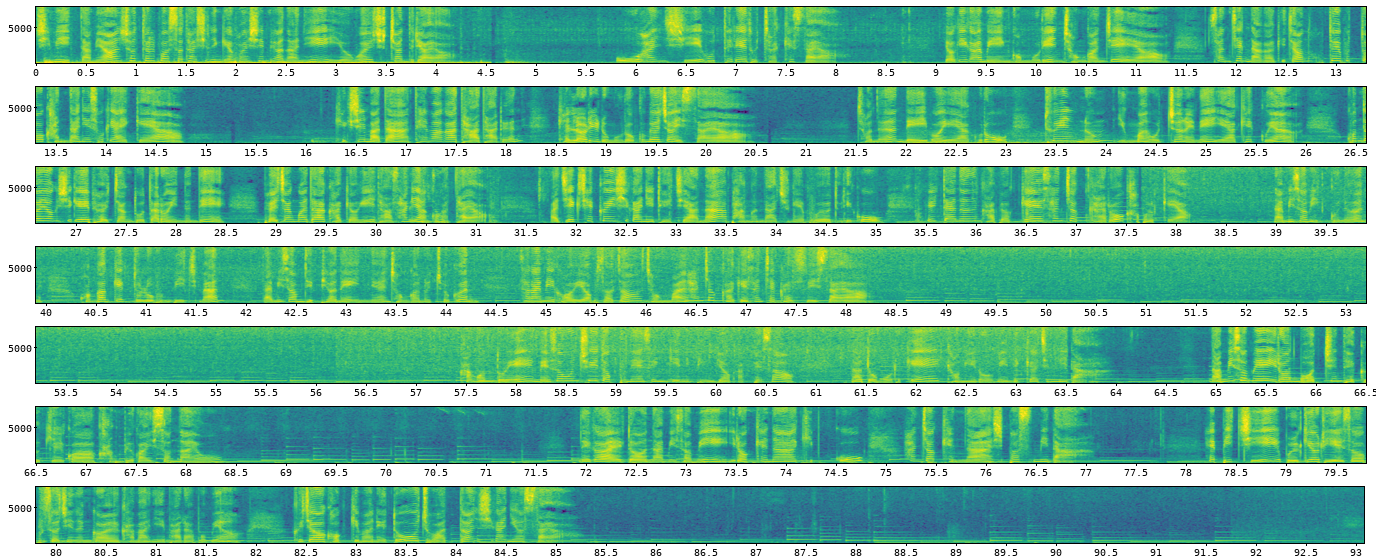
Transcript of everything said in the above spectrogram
짐이 있다면 셔틀버스 타시는 게 훨씬 편하니 이용을 추천드려요. 오후 1시 호텔에 도착했어요. 여기가 메인 건물인 정관제예요. 산책 나가기 전 호텔부터 간단히 소개할게요. 객실마다 테마가 다 다른 갤러리 룸으로 꾸며져 있어요. 저는 네이버 예약으로 트윈룸 65,000원에 예약했고요. 콘도 형식의 별장도 따로 있는데 별장마다 가격이 다 상이한 것 같아요. 아직 체크인 시간이 되지 않아 방은 나중에 보여드리고 일단은 가볍게 산책하러 가볼게요. 남이섬 입구는 관광객들로 붐비지만 남이섬 뒤편에 있는 정관우 쪽은 사람이 거의 없어져 정말 한적하게 산책할 수 있어요. 강원도의 매서운 추위 덕분에 생긴 빙벽 앞에서 나도 모르게 경이로움이 느껴집니다. 남이섬에 이런 멋진 데크길과 강뷰가 있었나요? 내가 알던 남이섬이 이렇게나 깊 고 한적했나 싶었습니다. 햇빛이 물결 위에서 부서지는 걸 가만히 바라보며 그저 걷기만 해도 좋았던 시간이었어요.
